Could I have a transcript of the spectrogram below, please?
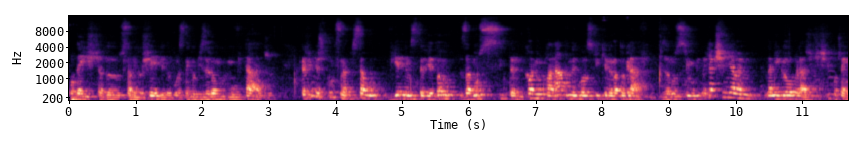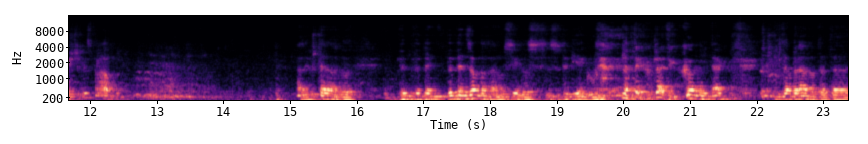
podejścia do samego siebie, do własnego wizerunku. Mówi tak, że Kazimierz Kuc napisał w jednym z felietonów Zanussi ten koń paradny polskiej kinematografii. Zanussi mówi, no jak się miałem na niego obrazić, jeśli po części to jest prawda. Ale już teraz go wy, wypę, wypędzono Zanussiego z, z wybiegu dla, tego, dla tych koni, tak? Zabrano to, to e,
